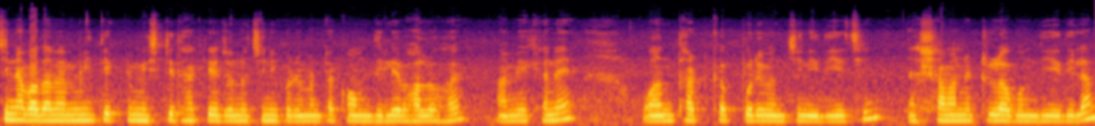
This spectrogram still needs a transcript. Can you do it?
চীনা বাদাম এমনিতে একটু মিষ্টি থাকে, এজন্য চিনি পরিমাণটা কম দিলে ভালো হয়। আমি এখানে ওয়ান থার্ড কাপ পরিমাণ চিনি দিয়েছি। আর সামান্য একটু লবণ দিয়ে দিলাম।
